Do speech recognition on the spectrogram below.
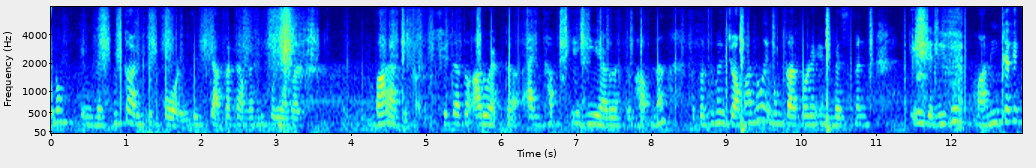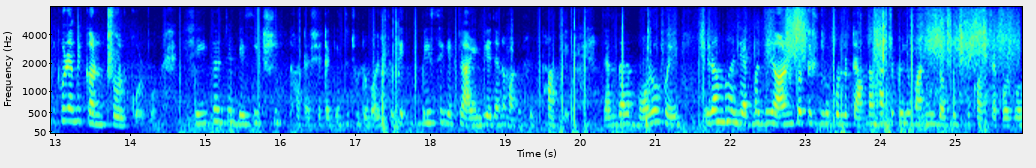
এবং ইনভেস্টমেন্ট তো আরেকটু পরে যে টাকাটা আমরা কী করে আবার বাড়াতে পারি। সেটা তো আরও একটা, এক ধাপ এগিয়ে আরও একটা ভাবনা। তো প্রথমে জমানো এবং তারপরে ইনভেস্টমেন্ট এই যে নিজের মানিটাকে কী করে আমি কন্ট্রোল করব? সেইটার যে বেসিক শিক্ষাটা, সেটা কিন্তু ছোটো বয়স থেকে বেসিক একটা আইডিয়া যেন মানুষের থাকে। যাতে তারা বড় হয়ে এরকম হয় যে একবার যে আর্ন করতে শুরু করল, টাকা হাতে পেল মানি যথেষ্ট খরচা করব,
